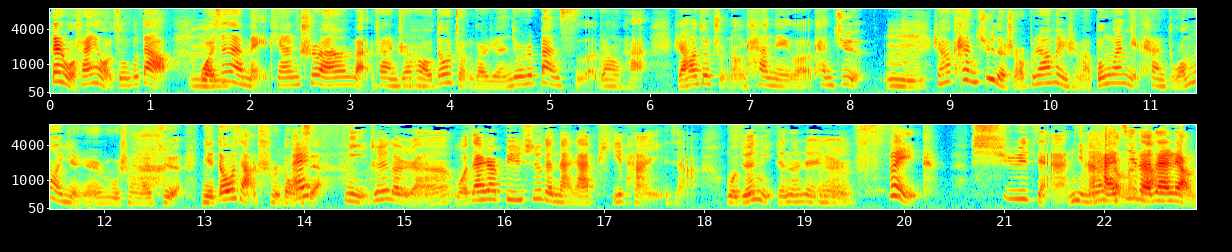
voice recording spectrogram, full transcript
但是我发现我做不到。我现在每天吃完晚饭之后，都整个人就是半死的状态，然后就只能看那个看剧。嗯，然后看剧的时候，不知道为什么，甭管你看多么引人入胜的剧，你都想吃东西。你这个人，我在这儿必须跟大家批判一下，我觉得你真的这个人 fake。虚假！你们还记得在两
